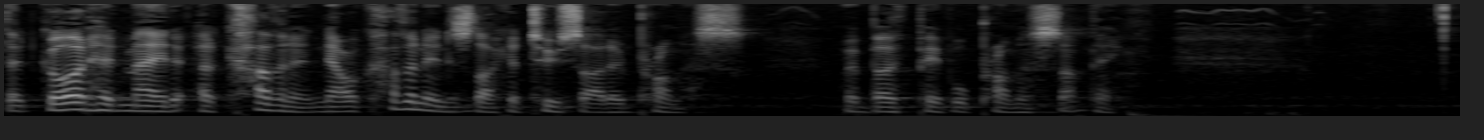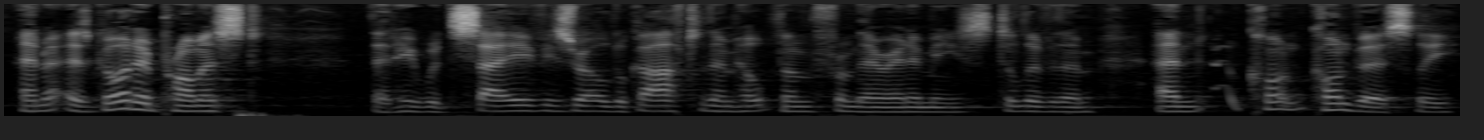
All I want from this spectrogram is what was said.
that God had made a covenant. Now, a covenant is like a two sided promise where both people promise something. And as God had promised that He would save Israel, look after them, help them from their enemies, deliver them, and con- conversely,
